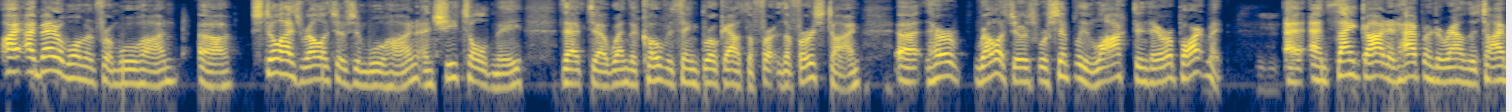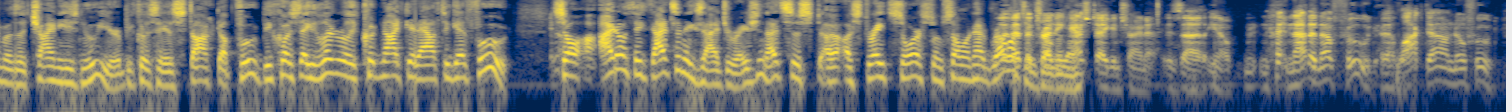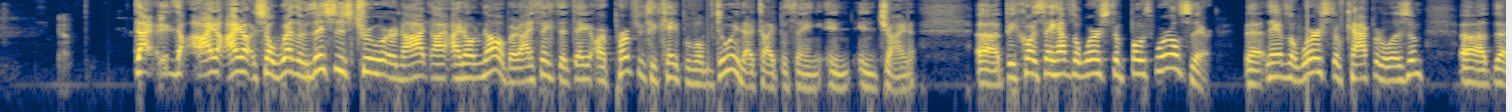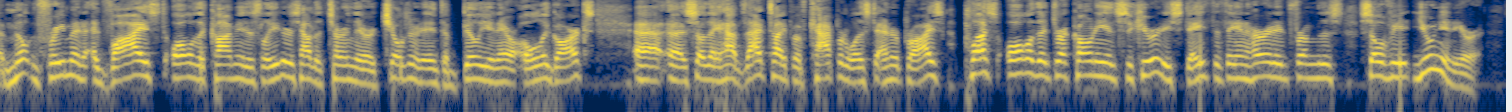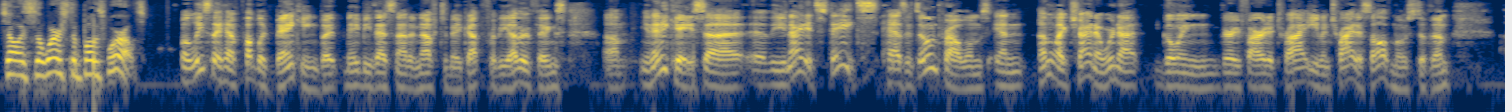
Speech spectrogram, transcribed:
I, I met a woman from Wuhan, uh, still has relatives in Wuhan, and she told me that uh, when the COVID thing broke out the, fir- the first time, uh, her relatives were simply locked in their apartment. Mm-hmm. And, and, thank God it happened around the time of the Chinese New Year because they had stocked up food because they literally could not get out to get food. So I don't think that's an exaggeration. That's just a, a straight source from someone who had relatives. Well, that's a trending hashtag in China. Is uh, you know, not enough food, lockdown, no food. Yeah. That, I, I don't, so whether this is true or not, I, I don't know, but I think that they are perfectly capable of doing that type of thing in, in China, uh, because they have the worst of both worlds there. Uh, they have the worst of capitalism. Uh, the Milton Friedman advised all of the communist leaders how to turn their children into billionaire oligarchs. Uh, uh, so they have that type of capitalist enterprise, plus all of the draconian security state that they inherited from the Soviet Union era. So it's the worst of both worlds. Well, at least they have public banking, but maybe that's not enough to make up for the other things. Um, in any case, uh, the United States has its own problems, and unlike China, we're not going very far to try, even try to solve most of them.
